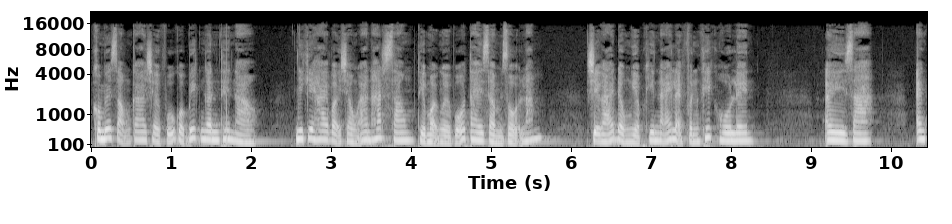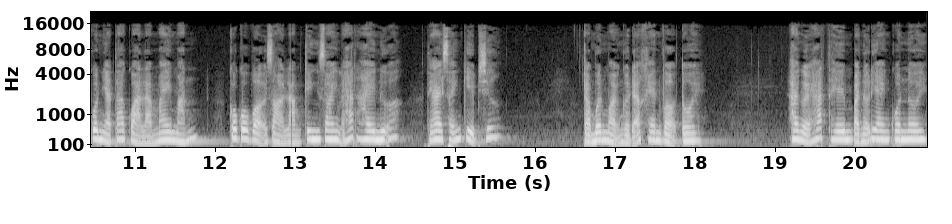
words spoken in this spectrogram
Không biết giọng ca trời phú của Bích Ngân thế nào nhưng khi hai vợ chồng An hát xong Thì mọi người vỗ tay rầm rộ lắm. Chị gái đồng nghiệp khi nãy lại phấn khích hô lên. Ây ra Anh quân nhà ta quả là may mắn. Có cô vợ giỏi làm kinh doanh lại hát hay nữa, Thì ai sánh kịp chứ? Cảm ơn mọi người đã khen vợ tôi. Hai người hát thêm bài nữa đi anh Quân ơi.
